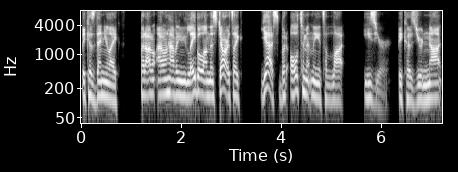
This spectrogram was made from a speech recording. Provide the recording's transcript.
because then you're like, but I don't I don't have any label on this jar. It's like, yes, but ultimately it's a lot easier because you're not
